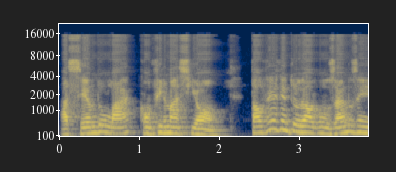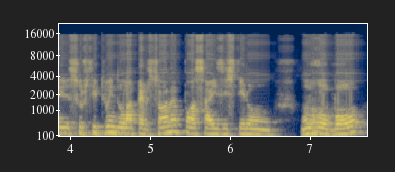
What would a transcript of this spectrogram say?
fazendo lá confirmação. Talvez dentro de alguns anos, substituindo a persona, possa existir um, um robô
